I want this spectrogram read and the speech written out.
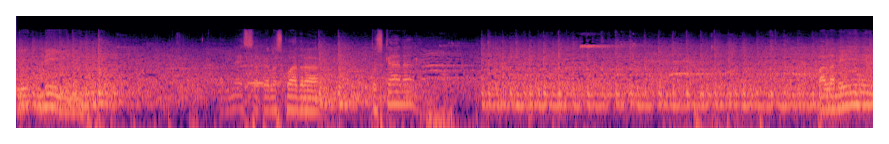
e Meini. Rimessa per la squadra toscana. Palla Meini,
